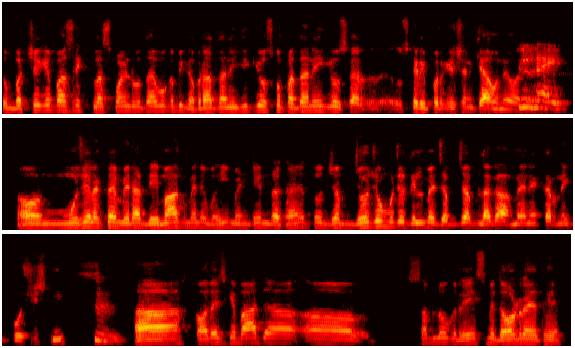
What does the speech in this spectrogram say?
तो बच्चे के पास एक प्लस पॉइंट होता है वो कभी घबराता नहीं क्योंकि उसको पता नहीं कि उसका उसका रिपोर्टेशन क्या होने वाला है और मुझे लगता है मेरा दिमाग मैंने वही मेंटेन रखा है तो जब जो जो मुझे दिल में जब जब लगा मैंने करने की कोशिश की कॉलेज हम्म। के बाद आ, आ, सब लोग रेस में दौड़ रहे थे।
